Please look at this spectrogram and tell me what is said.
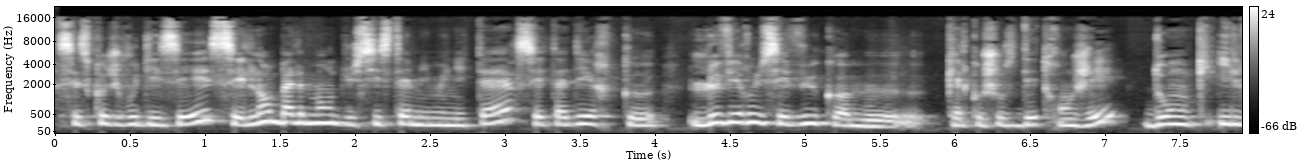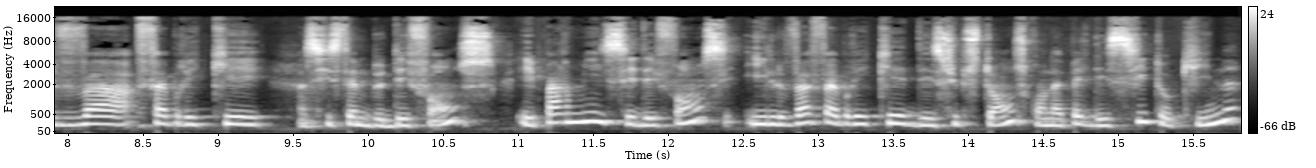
C'est ce que je vous disais, c'est l'emballement du système immunitaire, c'est-à-dire que le virus est vu comme euh, quelque chose d'étranger, donc il va fabriquer un système de défense, et parmi ces défenses, il va fabriquer des substances qu'on appelle des cytokines,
